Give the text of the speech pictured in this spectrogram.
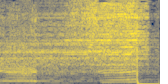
fit.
